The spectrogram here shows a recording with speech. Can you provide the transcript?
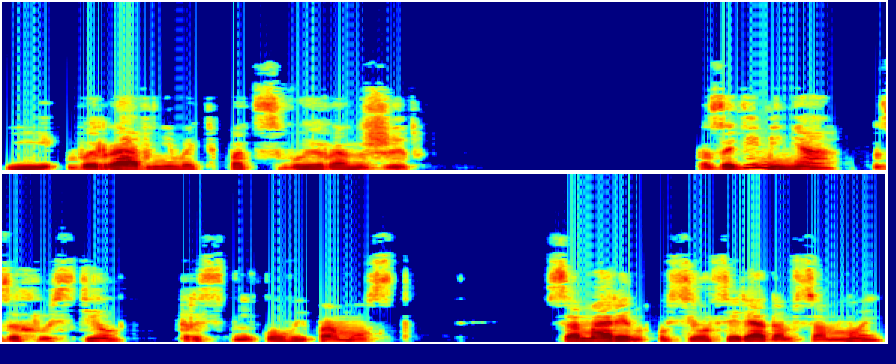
и выравнивать под свой ранжир. Позади меня захрустел тростниковый помост. Самарин уселся рядом со мной,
